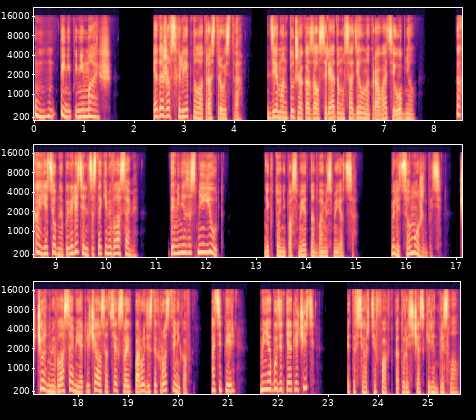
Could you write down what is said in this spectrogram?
Ты не понимаешь. Я даже всхлипнула от расстройства. Демон тут же оказался рядом, усадил на кровать и обнял. Какая я темная повелительница с такими волосами? Да меня засмеют. Никто не посмеет над вами смеяться. Лицо, может быть. С черными волосами я отличалась от всех своих породистых родственников. А теперь меня будет не отличить? Это все артефакт, который сейчас Кирин прислал.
